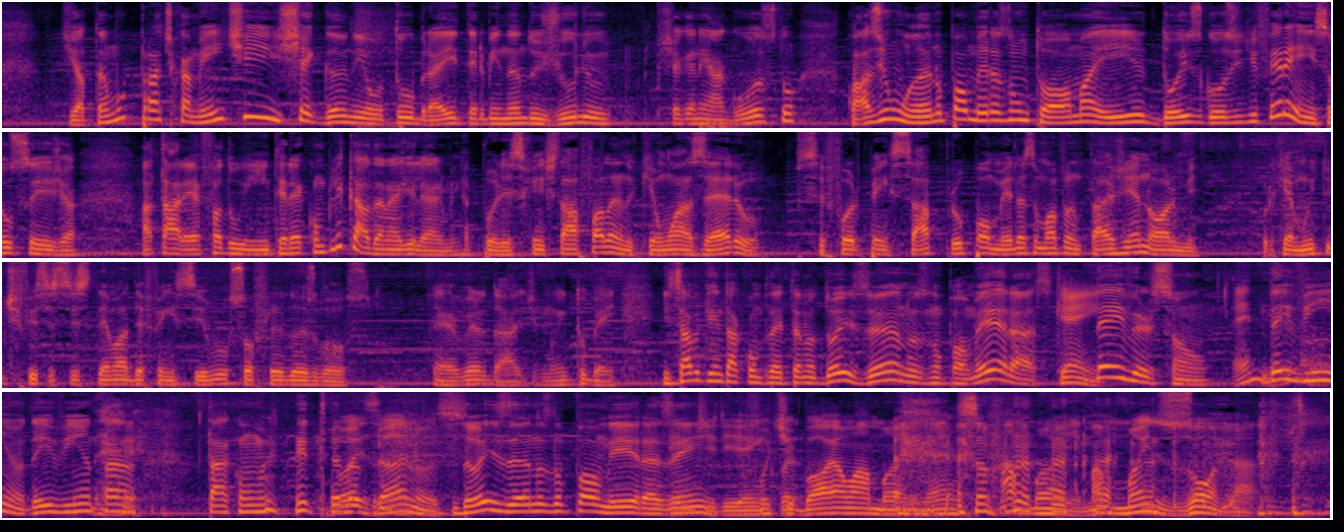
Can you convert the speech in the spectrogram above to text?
Já estamos praticamente chegando em outubro aí, terminando julho, chegando em agosto, quase um ano o Palmeiras não toma aí dois gols de diferença. Ou seja, a tarefa do Inter é complicada, né, Guilherme? É por isso que a gente estava falando que 1 a 0 se for pensar, para o Palmeiras é uma vantagem enorme. Porque é muito difícil esse sistema defensivo sofrer dois gols. É verdade, muito bem. E sabe quem tá completando dois anos no Palmeiras? Quem? Daverson. É Davinho. Davinho tá, tá completando. Dois anos? Dois anos no Palmeiras, hein? Diria, hein? Futebol é uma mãe, né? uma mãe, uma mãezona.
